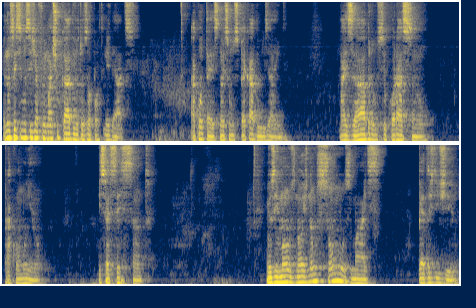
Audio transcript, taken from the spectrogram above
Eu não sei se você já foi machucado em outras oportunidades. Acontece, nós somos pecadores ainda. Mas abra o seu coração para a comunhão. Isso é ser santo. Meus irmãos, nós não somos mais pedras de gelo,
